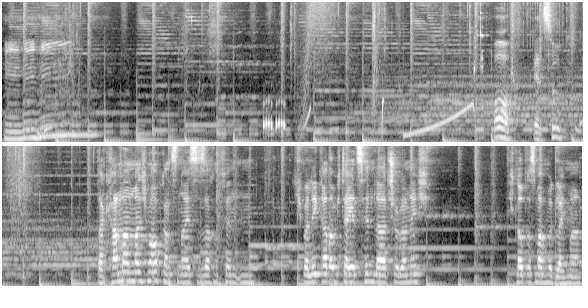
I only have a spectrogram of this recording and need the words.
Mhm. Oh, der Zug. Da kann man manchmal auch ganz nice Sachen finden. Ich überlege gerade, ob ich da jetzt hinlatsche oder nicht. Ich glaube, das machen wir gleich mal.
